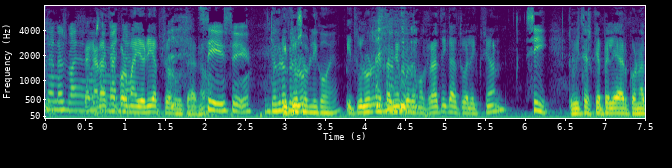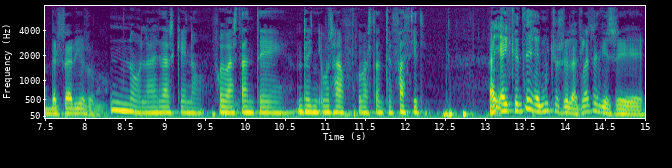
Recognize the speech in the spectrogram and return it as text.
no nos vayamos a ganaste por mayoría absoluta, ¿no? Sí, sí. Yo creo ¿Y que tú, nos obligó, ¿eh? ¿Y tú, Lourdes, también fue democrática tu elección? Sí. ¿Tuviste que pelear con adversarios o no? No, la verdad es que no. Fue bastante, o sea, fue bastante fácil. Hay, hay gente, hay muchos en la clase que se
